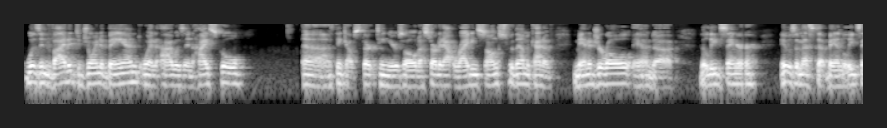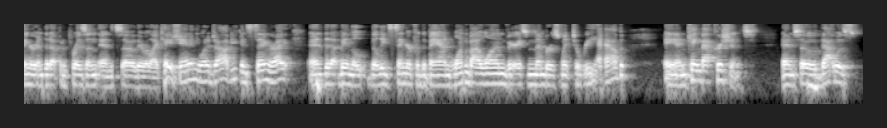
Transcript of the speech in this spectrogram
was invited to join a band when I was in high school uh, I think I was 13 years old. I started out writing songs for them, a kind of manager role, and uh, the lead singer it was a messed up band. The lead singer ended up in prison, and so they were like, "Hey, Shannon, you want a job? You can sing, right?" Ended up being the, the lead singer for the band. One by one, various members went to rehab and came back Christians, and so that was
